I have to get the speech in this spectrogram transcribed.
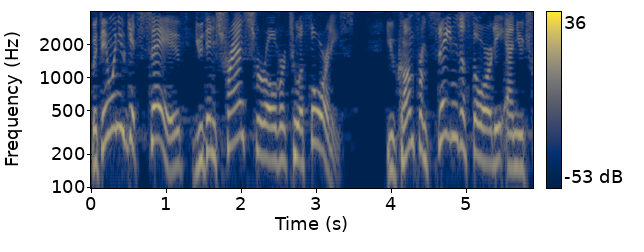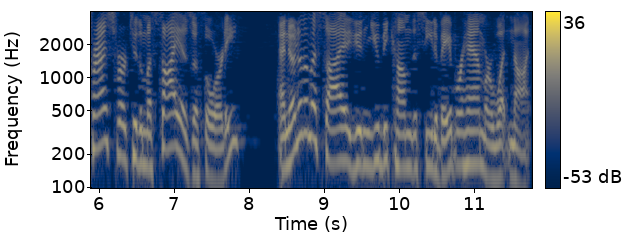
But then when you get saved, you then transfer over to authorities. You come from Satan's authority and you transfer to the Messiah's authority. And under the Messiah, you, you become the seed of Abraham or whatnot.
